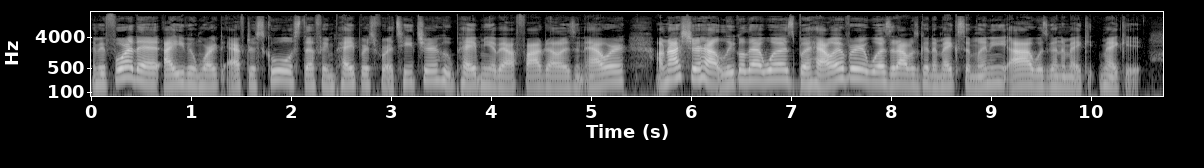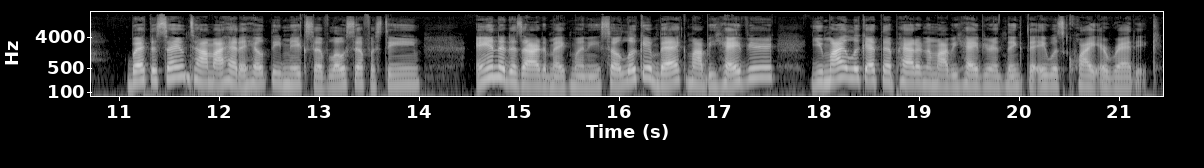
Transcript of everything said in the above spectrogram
And before that, I even worked after school stuffing papers for a teacher who paid me about $5 an hour. I'm not sure how legal that was, but however it was that I was going to make some money, I was going to make it, make it. But at the same time, I had a healthy mix of low self esteem and a desire to make money. So looking back, my behavior, you might look at the pattern of my behavior and think that it was quite erratic.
